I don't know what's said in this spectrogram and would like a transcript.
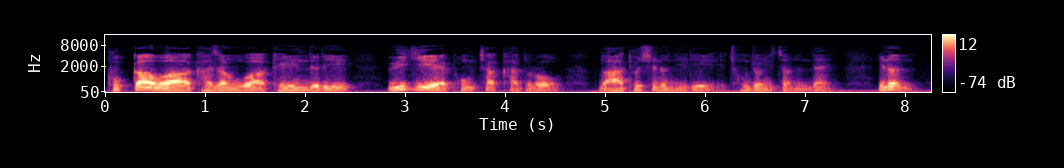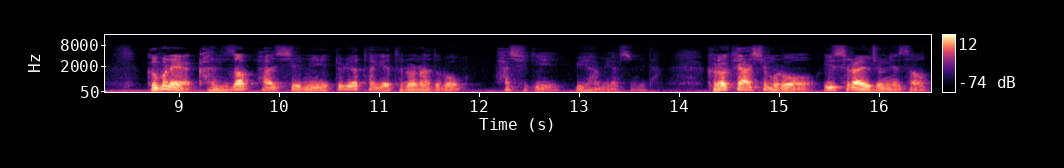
국가와 가정과 개인들이 위기에 봉착하도록 놔두시는 일이 종종 있었는데 이는 그분의 간섭하심이 뚜렷하게 드러나도록 하시기 위함이었습니다. 그렇게 하심으로 이스라엘 중에서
